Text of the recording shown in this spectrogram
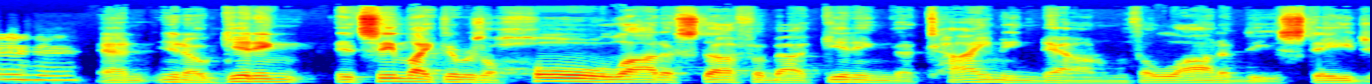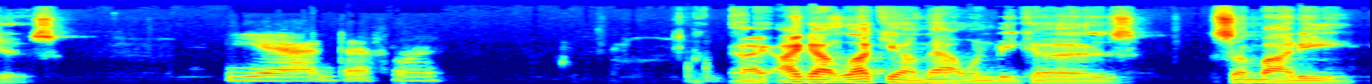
Mhm. And you know, getting it seemed like there was a whole lot of stuff about getting the timing down with a lot of these stages. Yeah, definitely. I, I got lucky on that one because somebody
